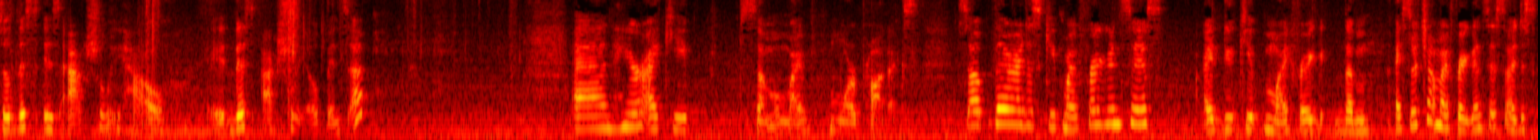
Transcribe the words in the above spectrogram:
so this is actually how it, this actually opens up. And here I keep some of my more products. So up there I just keep my fragrances I do keep my frag the I switch out my fragrances so I just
